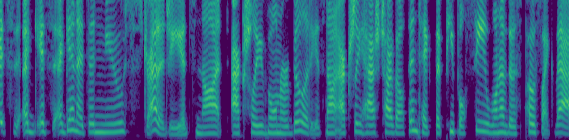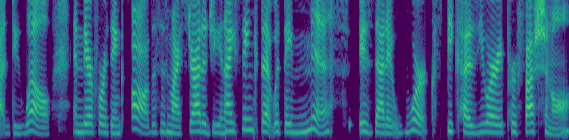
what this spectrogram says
it's it's again it's a new strategy. It's not actually vulnerability. It's not actually hashtag authentic but people see one of those posts like that do well and therefore think oh this is my strategy. And i think that what they miss is that it works because you are a professional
